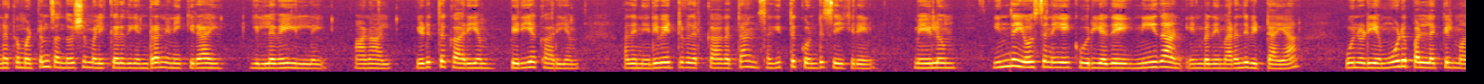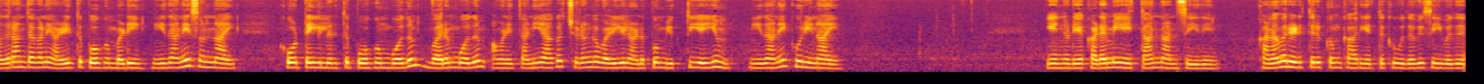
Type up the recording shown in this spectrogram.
எனக்கு மட்டும் சந்தோஷம் அளிக்கிறது என்றால் நினைக்கிறாய்? இல்லவே இல்லை. ஆனால் எடுத்த காரியம் பெரிய காரியம். அதை நிறைவேற்றுவதற்காகத்தான் சகித்து கொண்டு செய்கிறேன். மேலும் இந்த யோசனையை கூறியதே நீதான் என்பதை மறந்துவிட்டாயா? உன்னுடைய மூடு பல்லக்கில் மதுராந்தகனை அழைத்து போகும்படி நீதானே சொன்னாய். கோட்டையிலிருந்து போகும்போதும் வரும்போதும் அவனை தனியாக சுரங்க வழியில் அனுப்பும் யுக்தியையும் நீதானே கூறினாய். என்னுடைய கடமையைத்தான் நான் செய்தேன். கணவர் எடுத்திருக்கும் காரியத்துக்கு உதவி செய்வது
